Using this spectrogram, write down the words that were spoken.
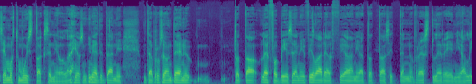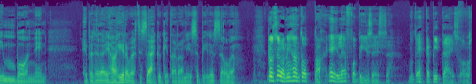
semmoista muistaakseni ole. Jos nyt mietitään, niin mitä Bruse on tehnyt tota, leffabiiseen, niin Philadelphiaan ja tota, sitten Wrestleriin ja Limboon, niin eipä siellä ihan hirveästi sähkökitaraa niissä biiseissä ole. No se on ihan totta. Ei leffabiiseissä, mutta ehkä pitäisi olla.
